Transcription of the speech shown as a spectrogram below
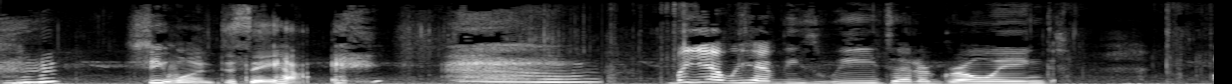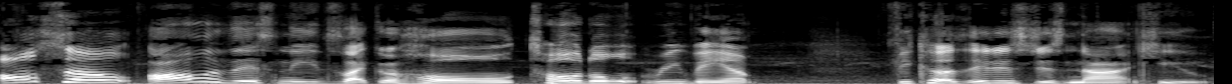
she wanted to say hi. but yeah, we have these weeds that are growing. Also, all of this needs like a whole total revamp because it is just not cute.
